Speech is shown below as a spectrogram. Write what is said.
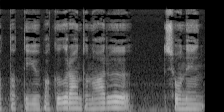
ったっていうバックグラウンドのある少年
